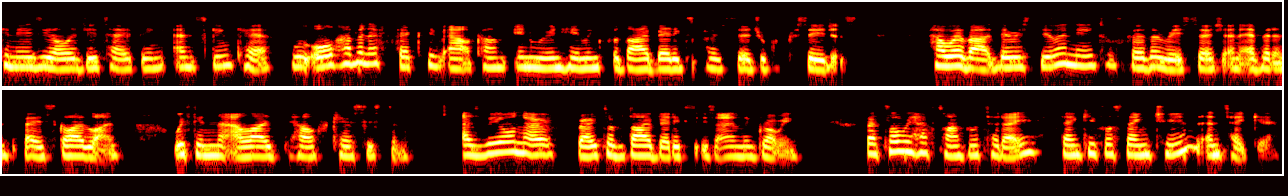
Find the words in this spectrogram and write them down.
kinesiology taping, and skincare will all have an effective outcome in wound healing for diabetics post surgical procedures. However, there is still a need for further research and evidence based guidelines within the allied healthcare system. As we all know, rate of diabetics is only growing. That's all we have time for today. Thank you for staying tuned and take care.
